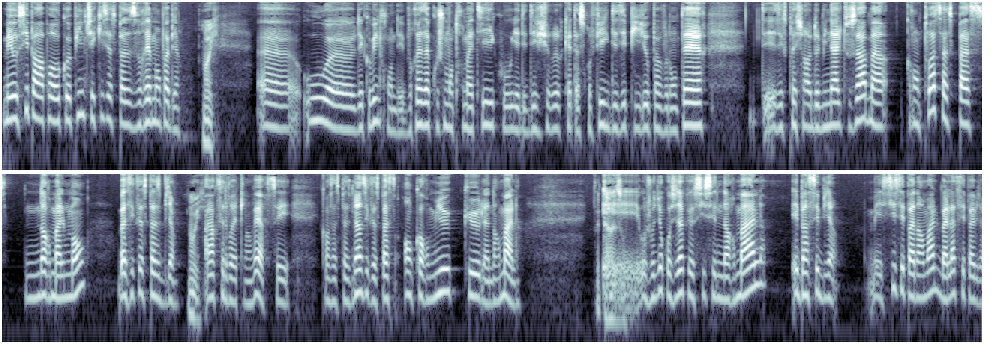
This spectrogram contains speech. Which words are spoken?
mais aussi par rapport aux copines chez qui ça se passe vraiment pas bien. Oui. Euh, ou euh, des copines qui ont des vrais accouchements traumatiques, où il y a des déchirures catastrophiques, des épisiots pas volontaires, des expressions abdominales, tout ça. Ben, quand toi, ça se passe normalement, ben, c'est que ça se passe bien. Oui. Alors que ça devrait être l'inverse. C'est quand ça se passe bien, c'est que ça se passe encore mieux que la normale. Et aujourd'hui, on considère que si c'est normal, eh ben c'est bien. Mais si c'est pas normal, ben là, c'est pas bien.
